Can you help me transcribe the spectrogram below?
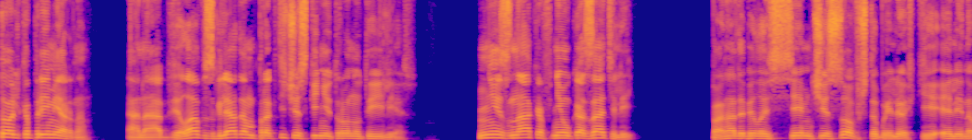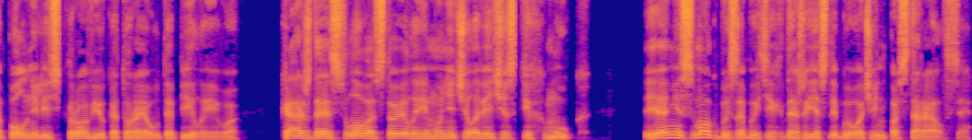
«Только примерно». Она обвела взглядом практически нетронутый лес. «Ни знаков, ни указателей». Понадобилось семь часов, чтобы легкие Эли наполнились кровью, которая утопила его. Каждое слово стоило ему нечеловеческих мук. Я не смог бы забыть их, даже если бы очень постарался.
